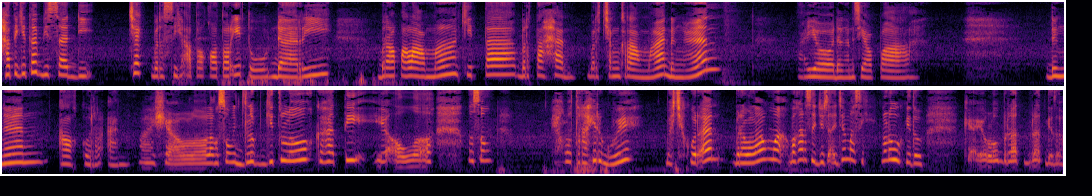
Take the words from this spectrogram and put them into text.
hati kita bisa dicek bersih atau kotor itu dari berapa lama kita bertahan bercengkrama dengan ayo dengan siapa? Dengan Al-Quran. Masya Allah langsung jelek gitu loh ke hati. Ya Allah langsung ya Allah terakhir gue baca Quran berapa lama? Bahkan sejus aja masih ngeluh gitu. Kayak ya lo berat-berat gitu.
